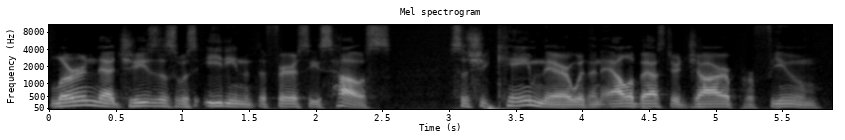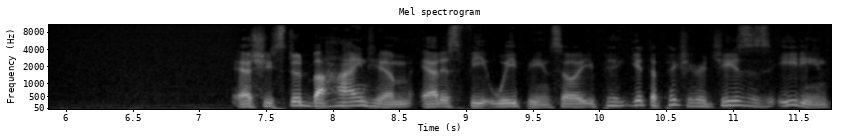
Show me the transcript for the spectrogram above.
learned that Jesus was eating at the Pharisee's house, so she came there with an alabaster jar of perfume. As she stood behind him at his feet weeping, so you get the picture here Jesus is eating,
